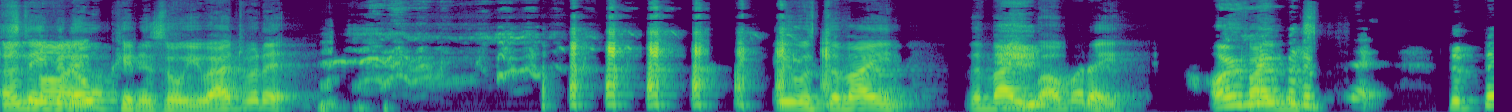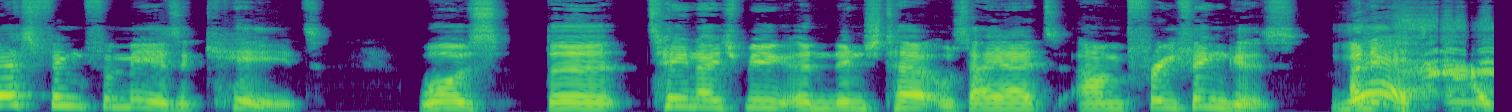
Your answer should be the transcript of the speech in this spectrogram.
And Stephen like, Hawking is all you had, wasn't it? he was the main, the main one, wasn't he? I remember famous- the, the best thing for me as a kid was the Teenage Mutant Ninja Turtles. They had um three fingers. And it was, Yes. like,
